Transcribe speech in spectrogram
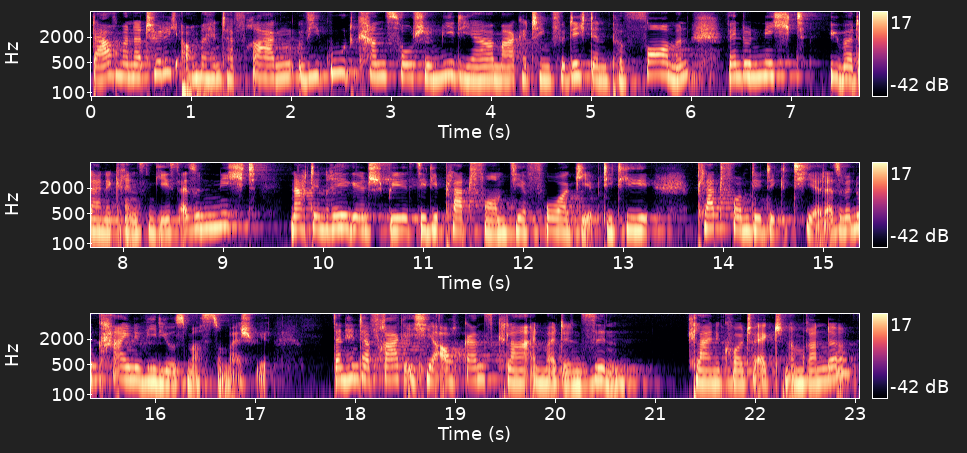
darf man natürlich auch mal hinterfragen, wie gut kann Social Media Marketing für dich denn performen, wenn du nicht über deine Grenzen gehst, also nicht nach den Regeln spielst, die die Plattform dir vorgibt, die die Plattform dir diktiert. Also wenn du keine Videos machst zum Beispiel, dann hinterfrage ich hier auch ganz klar einmal den Sinn. Kleine Call to Action am Rande.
